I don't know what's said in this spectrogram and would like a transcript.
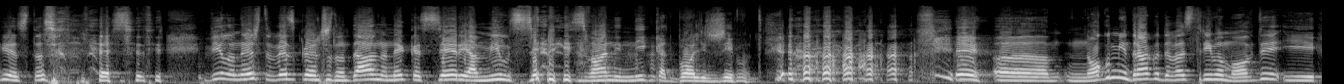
energija 170. Bilo nešto beskonačno davno, neka serija, mi u seriji zvani Nikad bolji život. e, um, mnogo mi je drago da vas trimam ovde i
